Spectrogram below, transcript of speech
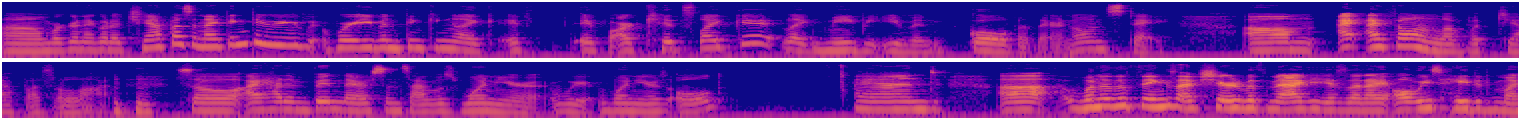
Um, we're gonna go to Chiapas." And I think they were, were even thinking like, if if our kids like it, like maybe even go over there, no, and stay. Um, I, I fell in love with Chiapas a lot. Mhm. So I hadn't been there since I was one year one years old. And uh, one of the things I've shared with Maggie is that I always hated my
